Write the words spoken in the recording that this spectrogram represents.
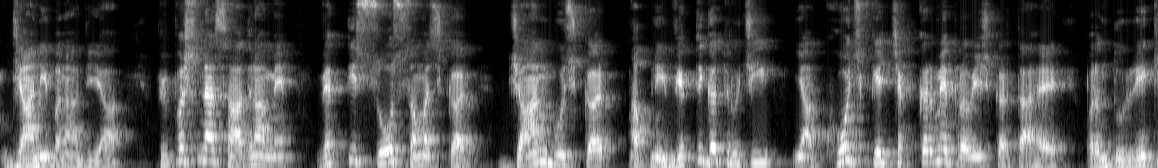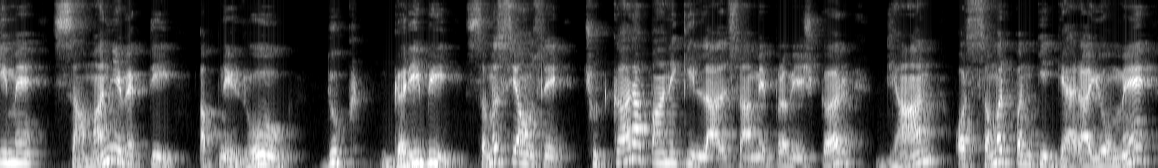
ध्यानी बना दिया। विपसना साधना में व्यक्ति सोच समझकर जानबूझकर अपनी व्यक्तिगत रुचि या खोज के चक्कर में प्रवेश करता है, परंतु रेकी में सामान्य व्यक्ति अपने रोग, दुख, गरीबी, समस्याओं से छुटकारा पाने की लालसा में प्रवेश कर ध्यान और समर्पण की गहराइयों में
